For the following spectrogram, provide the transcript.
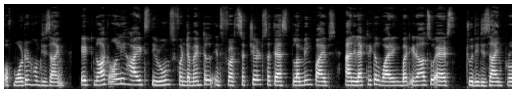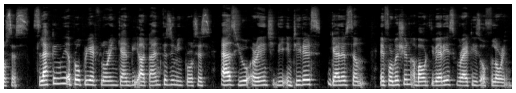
of modern home design it not only hides the room's fundamental infrastructure such as plumbing pipes and electrical wiring, but it also adds to the design process. Selecting the appropriate flooring can be a time-consuming process as you arrange the interiors, gather some information about the various varieties of flooring.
